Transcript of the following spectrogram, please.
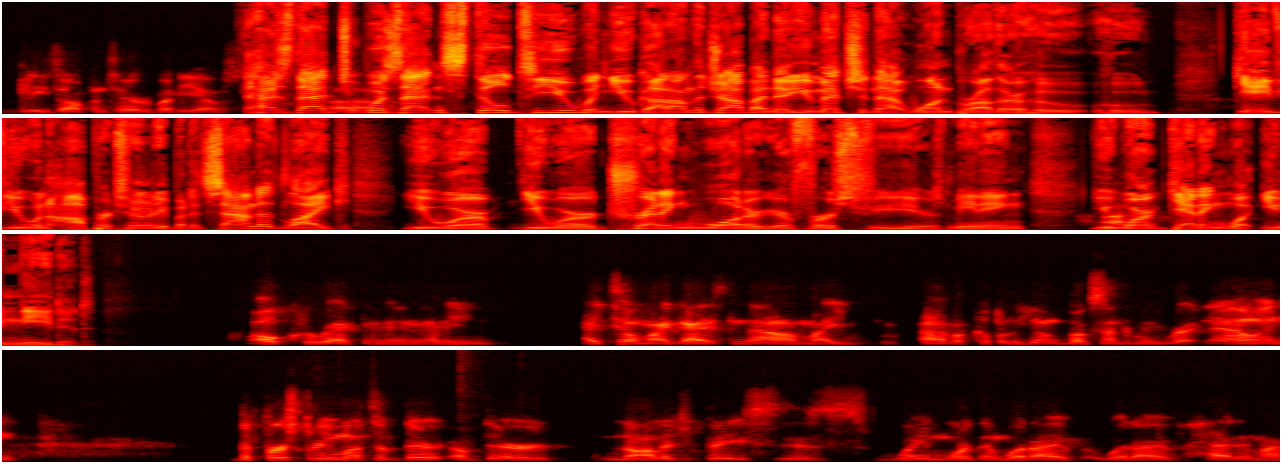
bleeds off into everybody else. Has that uh, was that instilled to you when you got on the job? I know you mentioned that one brother who who gave you an opportunity, but it sounded like you were you were treading water your first few years, meaning you weren't getting what you needed. Oh, correct. I mean, I mean, I tell my guys now, my I have a couple of young bucks under me right now, and the first three months of their of their knowledge base is way more than what I've what I've had in my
